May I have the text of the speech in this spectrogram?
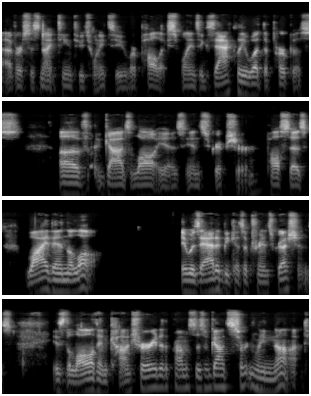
uh, verses 19 through 22, where Paul explains exactly what the purpose of God's law is in Scripture. Paul says, Why then the law? It was added because of transgressions. Is the law then contrary to the promises of God? Certainly not.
